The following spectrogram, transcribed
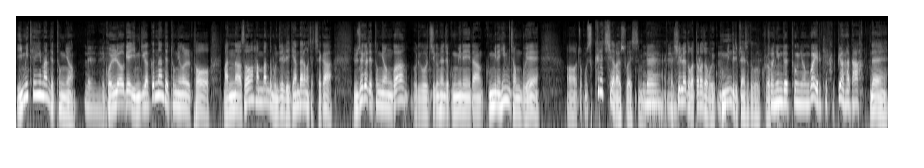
이미 퇴임한 대통령, 네네. 권력의 임기가 끝난 대통령을 더 만나서 한반도 문제를 얘기한다는 것 자체가 윤석열 대통령과 그리고 지금 현재 국민의당, 국민의힘 정부의 어 조금 스크래치가 날 수가 있습니다. 네, 그러니까 네. 신뢰도가 떨어져 보이고 음. 국민들 입장에서도 그렇고 전임 대통령과 이렇게 각별하다. 네.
